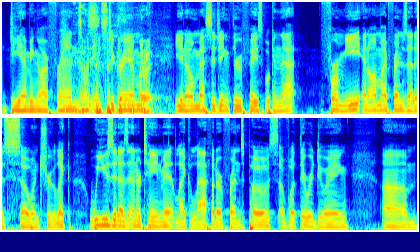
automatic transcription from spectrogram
DMing our friends on Instagram or Right. you know messaging through Facebook, and that for me and all my friends that is so untrue. Like we use it as entertainment, like laugh at our friends' posts of what they were doing. Um,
